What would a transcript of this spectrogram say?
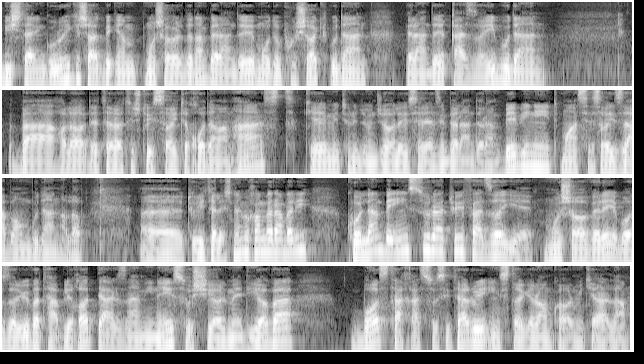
بیشترین گروهی که شاید بگم مشاور دادم برندهای مد و پوشاک بودن برندهای غذایی بودن. و حالا اطلاعاتش توی سایت خودم هم هست که می‌تونید اونجا حالا سری از این برندارم ببینید. مؤسسه های زبان بودن. حالا تو ریتلش نمی‌خوام برم ولی کلا به این صورت توی فضای مشاوره بازاریابی و تبلیغات در زمینه سوشیال مدیا و باز تخصصی تر روی اینستاگرام کار می‌کردم.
